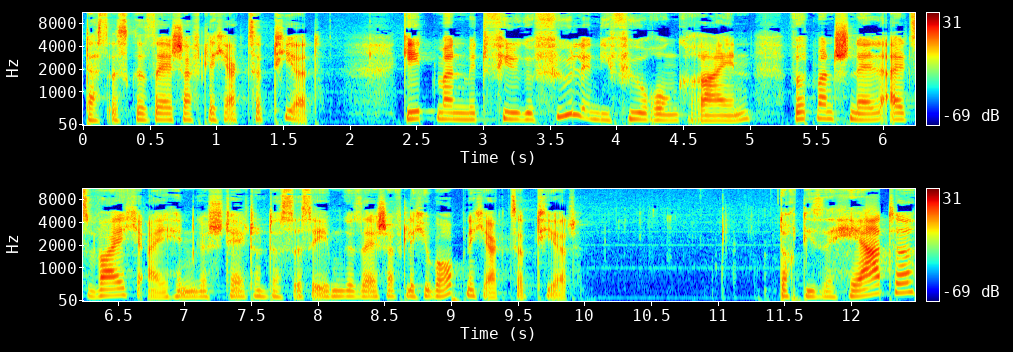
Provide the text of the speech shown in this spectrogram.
Das ist gesellschaftlich akzeptiert. Geht man mit viel Gefühl in die Führung rein, wird man schnell als Weichei hingestellt und das ist eben gesellschaftlich überhaupt nicht akzeptiert. Doch diese Härte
